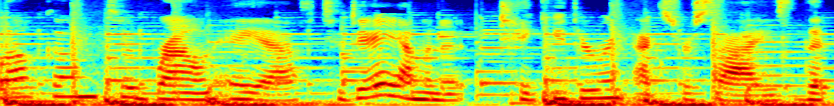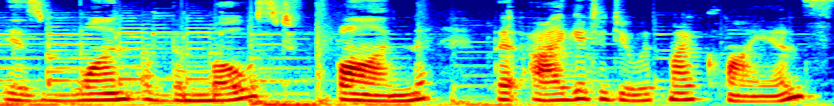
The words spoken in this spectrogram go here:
Welcome to Brown AF. Today I'm going to take you through an exercise that is one of the most fun that I get to do with my clients.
